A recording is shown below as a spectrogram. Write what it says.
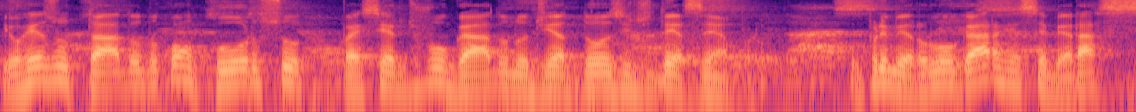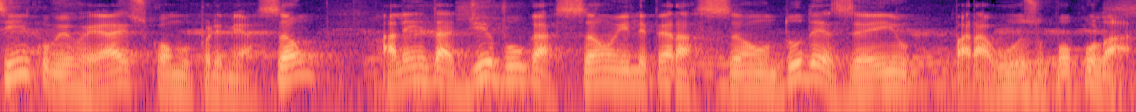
e o resultado do concurso vai ser divulgado no dia 12 de dezembro. O primeiro lugar receberá 5 mil reais como premiação, além da divulgação e liberação do desenho para uso popular.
